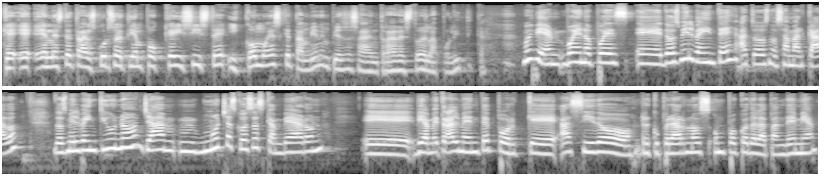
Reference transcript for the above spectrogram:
que eh, en este transcurso de tiempo, ¿qué hiciste y cómo es que también empiezas a entrar esto de la política? Muy bien, bueno, pues 2020 eh, a todos nos ha marcado. 2021 ya muchas cosas cambiaron eh, diametralmente porque ha sido recuperarnos un poco de la pandemia,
